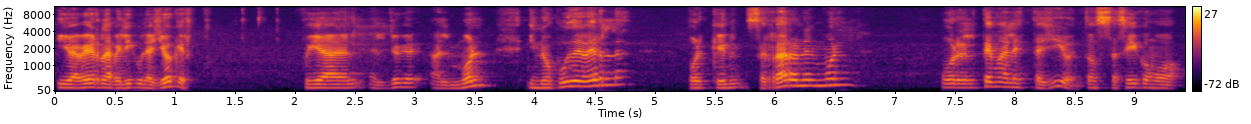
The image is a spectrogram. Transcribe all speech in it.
iba a ver la película Joker. Fui al, Joker, al mall y no pude verla porque cerraron el mall por el tema del estallido. Entonces así como...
